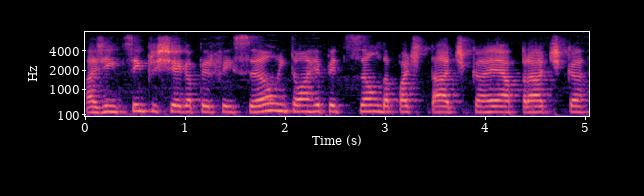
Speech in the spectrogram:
a gente sempre chega à perfeição, então a repetição da parte tática é a prática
